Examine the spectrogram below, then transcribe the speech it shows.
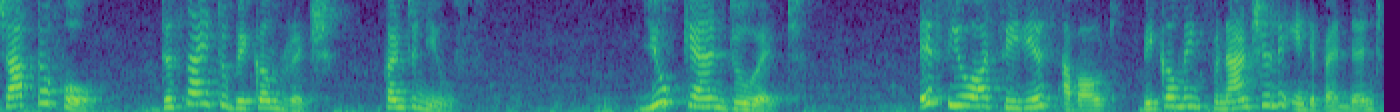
Chapter 4 Decide to Become Rich continues. You can do it. If you are serious about becoming financially independent,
